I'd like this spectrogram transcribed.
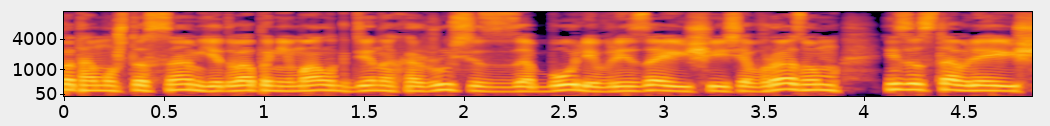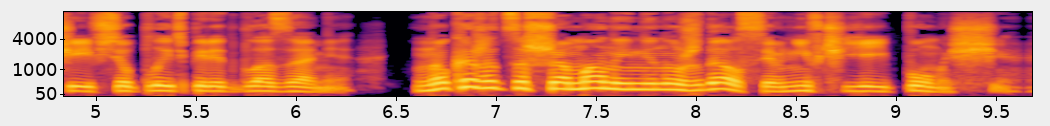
потому что сам едва понимал, где нахожусь из-за боли, врезающейся в разум и заставляющей все плыть перед глазами. Но, кажется, шаман и не нуждался ни в чьей помощи.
